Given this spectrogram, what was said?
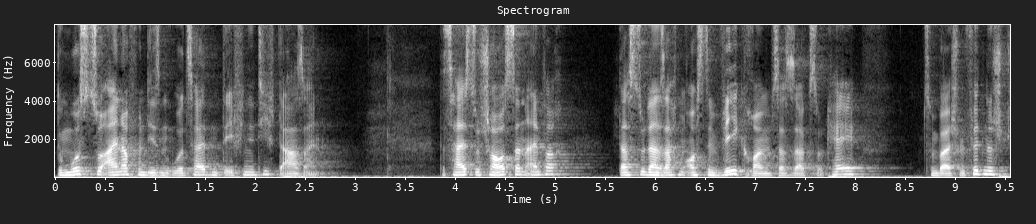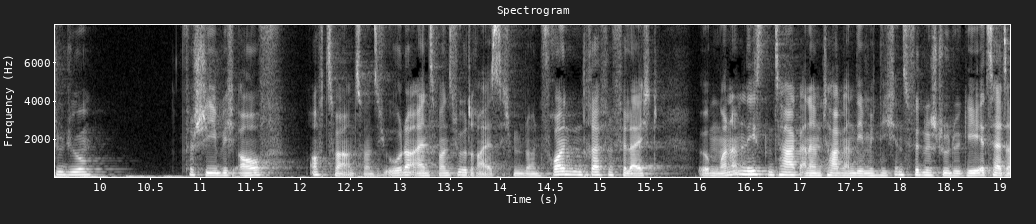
Du musst zu einer von diesen Uhrzeiten definitiv da sein. Das heißt, du schaust dann einfach, dass du da Sachen aus dem Weg räumst, dass du sagst, okay, zum Beispiel Fitnessstudio verschiebe ich auf, auf 22 Uhr oder 21.30 Uhr mit meinen Freunden treffen, vielleicht irgendwann am nächsten Tag, an einem Tag, an dem ich nicht ins Fitnessstudio gehe, etc.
